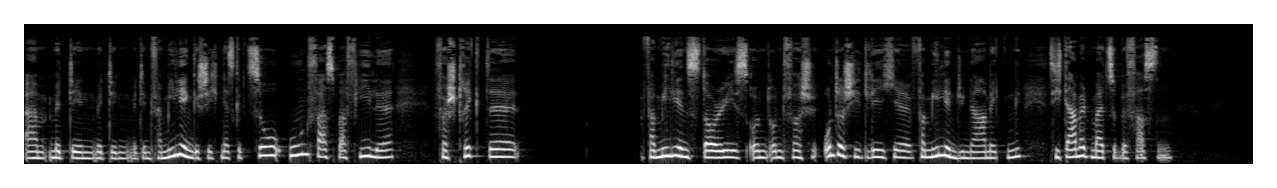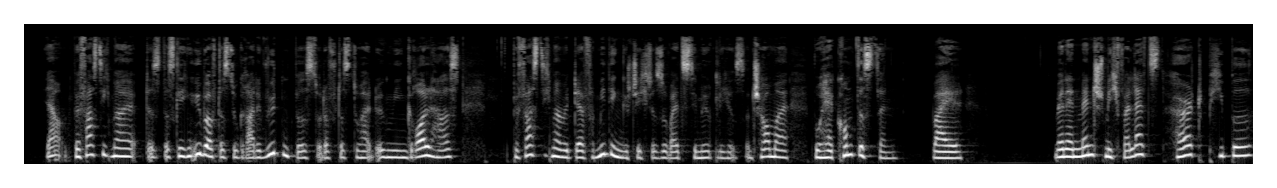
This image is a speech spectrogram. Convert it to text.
ähm, mit den mit den mit den Familiengeschichten. Es gibt so unfassbar viele verstrickte Familienstories und, und unterschiedliche Familiendynamiken, sich damit mal zu befassen. Ja, befass dich mal, das, das Gegenüber, auf das du gerade wütend bist oder auf das du halt irgendwie einen Groll hast, befass dich mal mit der Familiengeschichte, soweit es dir möglich ist. Und schau mal, woher kommt es denn? Weil, wenn ein Mensch mich verletzt, hurt people,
